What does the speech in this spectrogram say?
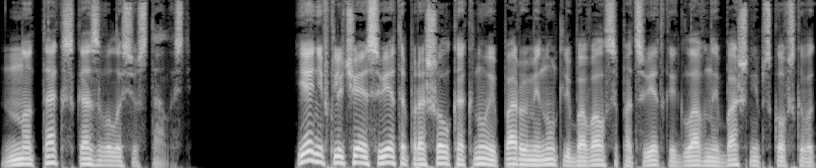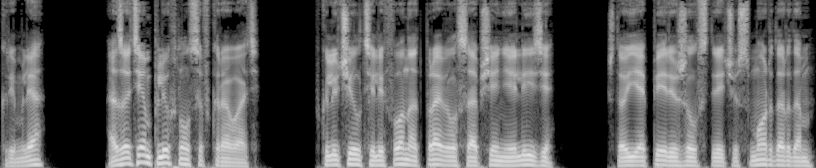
но так сказывалась усталость. Я, не включая света, прошел к окну и пару минут любовался подсветкой главной башни Псковского Кремля, а затем плюхнулся в кровать. Включил телефон, отправил сообщение Лизе, что я пережил встречу с Мордордом,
